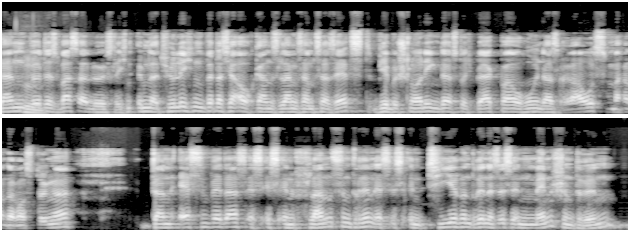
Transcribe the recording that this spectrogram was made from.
Dann hm. wird es wasserlöslich. Im Natürlichen wird das ja auch ganz langsam zersetzt. Wir beschleunigen das durch Bergbau, holen das raus, machen daraus Dünger. Dann essen wir das. Es ist in Pflanzen drin, es ist in Tieren drin, es ist in Menschen drin.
